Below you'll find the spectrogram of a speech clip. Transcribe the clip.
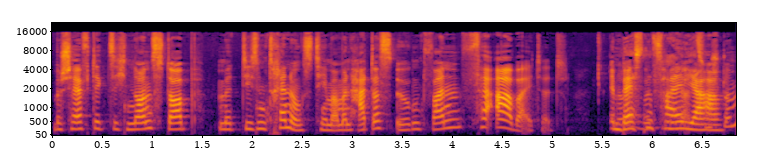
beschäftigt sich nonstop mit diesem Trennungsthema. Man hat das irgendwann verarbeitet. Im ne? besten Fall ja. Zustimmen?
